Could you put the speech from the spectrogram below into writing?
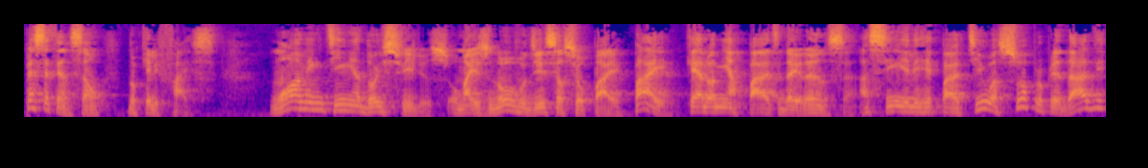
Preste atenção no que ele faz. Um homem tinha dois filhos. O mais novo disse ao seu pai: Pai, quero a minha parte da herança. Assim ele repartiu a sua propriedade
